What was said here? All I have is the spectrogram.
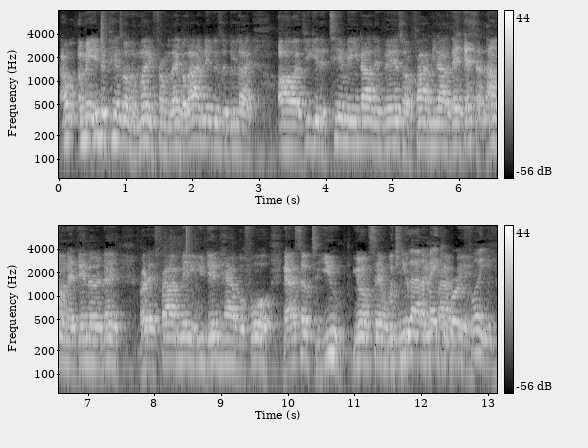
I, I mean, it depends on the money from a label. A lot of niggas would be like, "Oh, if you get a ten million dollar advance or a five million dollar advance, that's a loan at the end of the day, bro. That's five million you didn't have before. Now it's up to you. You know what I'm saying? What you, You gotta make it work million. for you.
